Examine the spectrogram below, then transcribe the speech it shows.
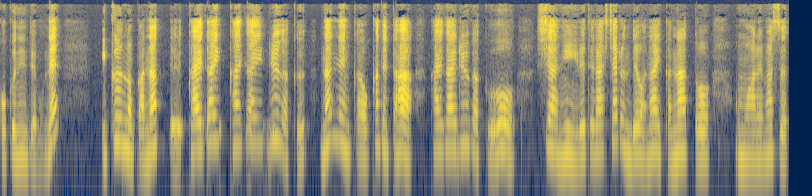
国にでもね、行くのかなって、海外、海外留学、何年かを兼ねた海外留学を視野に入れてらっしゃるんではないかなと思われます。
